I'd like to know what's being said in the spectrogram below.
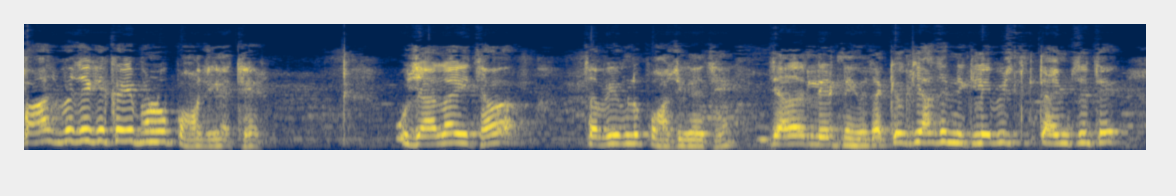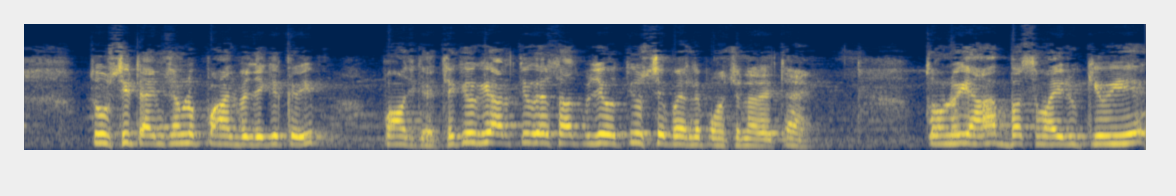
पाँच बजे के करीब हम लोग पहुँच गए थे। उजाला ही था, तभी हम लोग पहुँच गए थे। ज़्यादा लेट नहीं होता, क्योंकि यहाँ से निकले भी टाइम से थे तो उसी टाइम से हम लोग पाँच बजे के करीब पहुँच गए थे, क्योंकि आरती वगैरह सात बजे होती है, उससे पहले पहुँचना रहता है। तो हम लोग यहाँ बस हमारी रुकी हुई है,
